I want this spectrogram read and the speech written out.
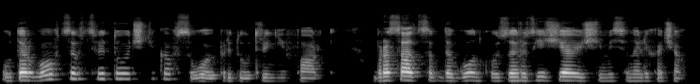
У торговцев-цветочников свой предутренний фарт. Бросаться в догонку за разъезжающимися на лихачах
